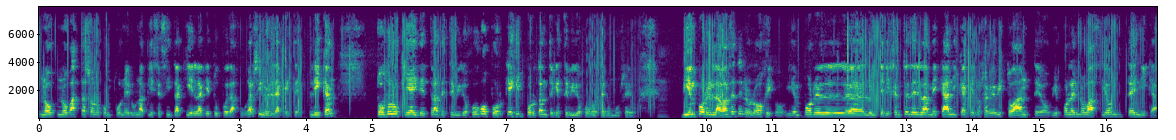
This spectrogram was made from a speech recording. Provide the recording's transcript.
no, no basta solo con poner una piececita aquí en la que tú puedas jugar, sino en la que te explican todo lo que hay detrás de este videojuego, por qué es importante que este videojuego esté en un museo. Mm. Bien por el avance tecnológico, bien por el, eh, lo inteligente de la mecánica que no se había visto antes, o bien por la innovación técnica,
